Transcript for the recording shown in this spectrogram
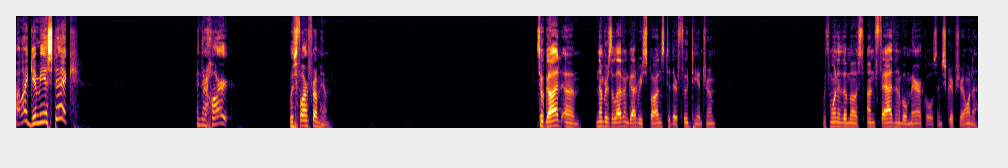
I like, give me a stick. And their heart was far from him. So, God, um, Numbers 11, God responds to their food tantrum with one of the most unfathomable miracles in Scripture. I want to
